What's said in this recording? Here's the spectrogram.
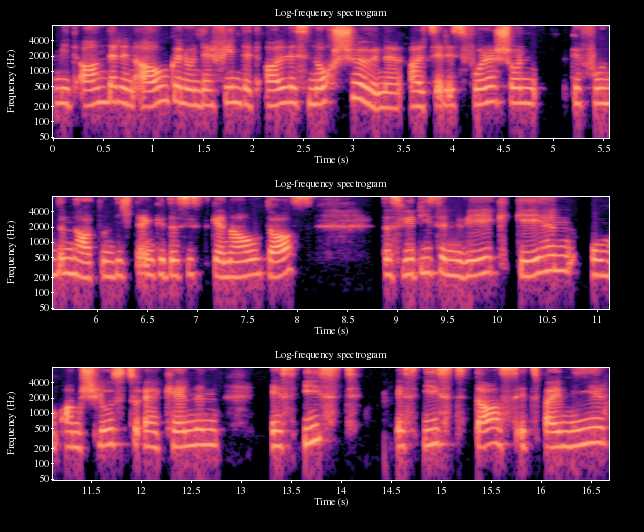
mit anderen Augen und er findet alles noch schöner, als er es vorher schon gefunden hat. Und ich denke, das ist genau das, dass wir diesen Weg gehen, um am Schluss zu erkennen, es ist es ist das, jetzt bei mir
